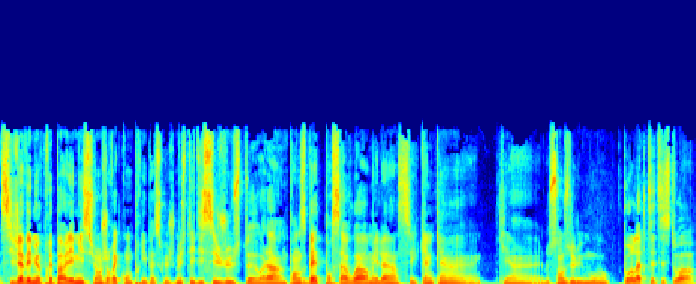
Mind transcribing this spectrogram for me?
Si j'avais mieux préparé l'émission, j'aurais compris parce que je me suis dit c'est juste euh, voilà un pense-bête pour savoir, mais là c'est quelqu'un euh, qui a le sens de l'humour. Pour la petite histoire.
